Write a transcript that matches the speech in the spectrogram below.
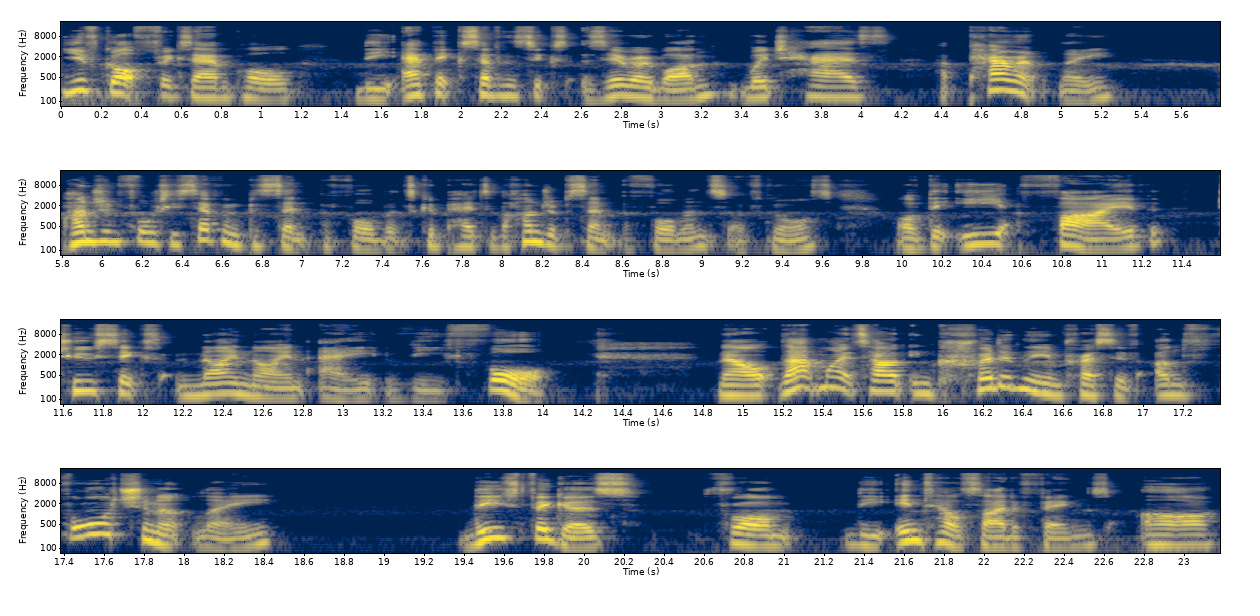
you've got, for example, the Epyc 7601, which has apparently 147% performance compared to the 100% performance, of course, of the E5 2699A V4. Now, that might sound incredibly impressive. Unfortunately, these figures from the Intel side of things are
